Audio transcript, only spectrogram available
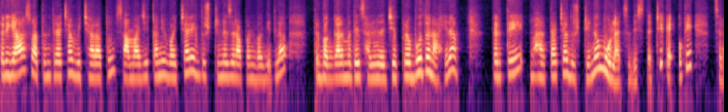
तर या स्वातंत्र्याच्या विचारातून सामाजिक आणि वैचारिक दृष्टीने जर आपण बघितलं तर बंगालमध्ये झालेलं जे प्रबोधन आहे ना तर ते भारताच्या दृष्टीनं मोलाचं दिसतं. ठीक आहे ओके? चला.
